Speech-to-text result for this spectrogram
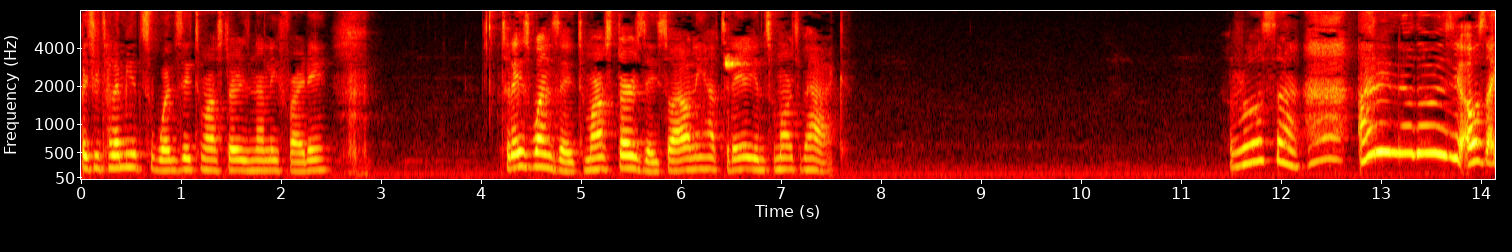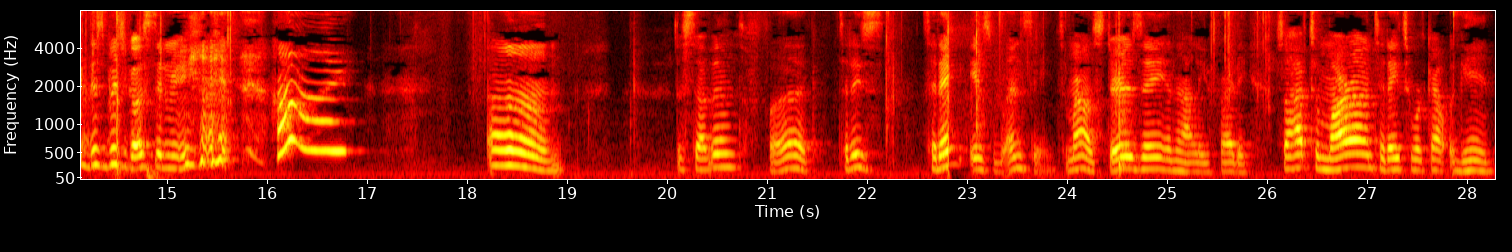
But you're telling me it's Wednesday, tomorrow's Thursday, and leave Friday. Today's Wednesday, tomorrow's Thursday, so I only have today and tomorrow to pack. Rosa, I didn't know that was you. I was like, this bitch ghosted me. Hi. Um, the seventh. Fuck. Today's today is Wednesday. Tomorrow is Thursday, and then I leave Friday. So I have tomorrow and today to work out again.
